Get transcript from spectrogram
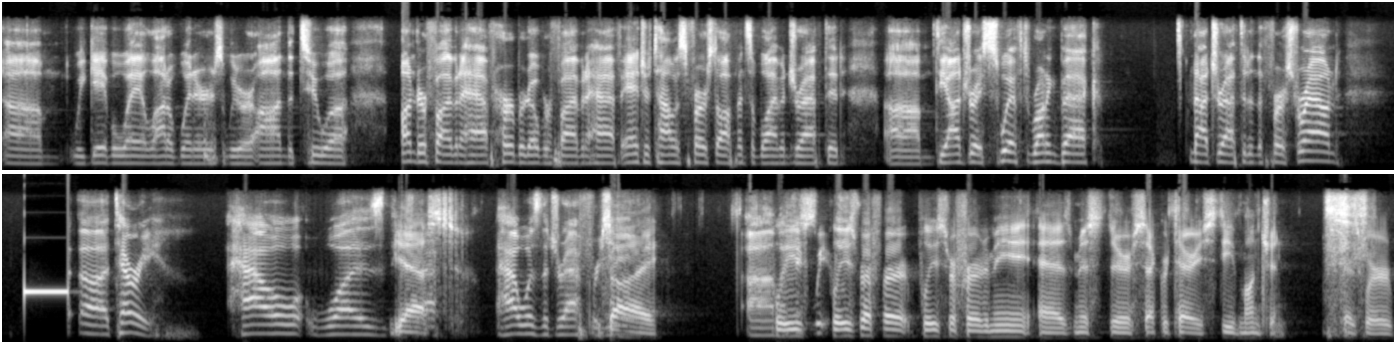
Um, we gave away a lot of winners. We were on the Tua under five and a half, Herbert over five and a half, Andrew Thomas first offensive lineman drafted, um, DeAndre Swift running back not drafted in the first round. Uh, Terry, how was the Yes. draft? How was the draft for you? Sorry. Um, Please we- please refer please refer to me as Mr. Secretary Steve Mnuchin because we're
